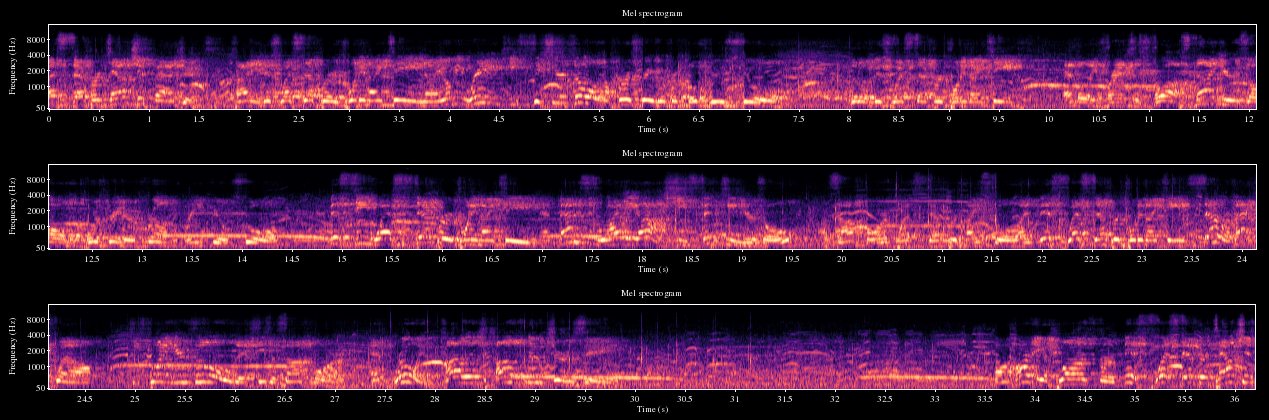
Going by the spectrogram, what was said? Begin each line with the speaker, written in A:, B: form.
A: West Deptford Township pageant. Tiny Miss West Deptford 2019, Naomi Reed. She's six years old, a first grader from Oakview School. Little Miss West Deptford 2019, Emily Francis Frost, nine years old, a fourth grader from Greenfield School. Miss Teen West Deptford 2019, Madison Riley Ox. She's 15 years old, a sophomore at West Deptford High School. And Miss West Deptford 2019, Sarah Maxwell. She's 20 years old and she's a sophomore And Rowan College For Miss West Deptford Township.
